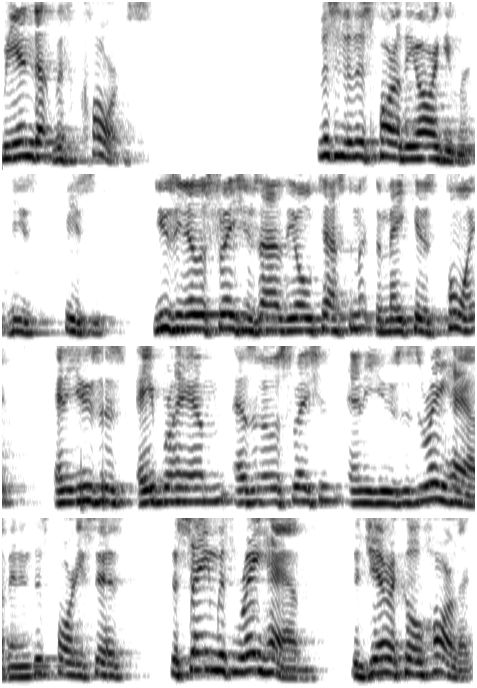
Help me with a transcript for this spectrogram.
we end up with a. Listen to this part of the argument. He's, he's using illustrations out of the Old Testament to make his. And he uses Abraham as an illustration and he uses Rahab. And in this part, he says, the same with Rahab, the Jericho harlot.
